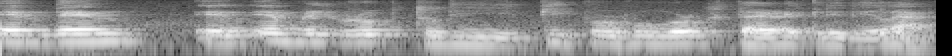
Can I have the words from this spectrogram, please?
and then in every group to the people who work directly the land.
